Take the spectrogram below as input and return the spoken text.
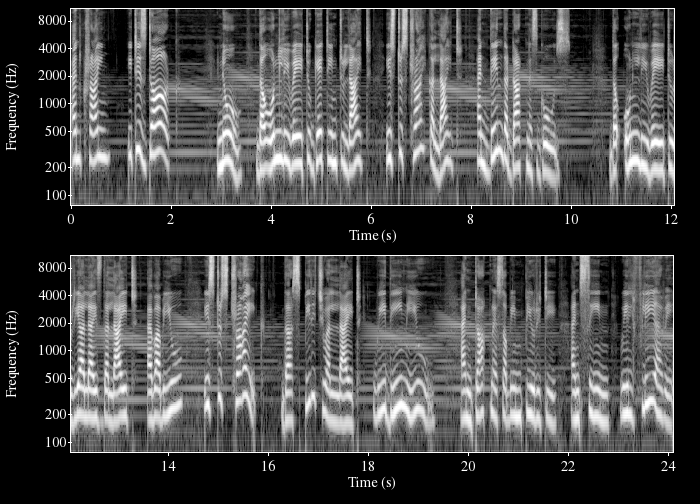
and crying, It is dark? No, the only way to get into light is to strike a light, and then the darkness goes. The only way to realize the light above you is to strike the spiritual light within you, and darkness of impurity and sin will flee away.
